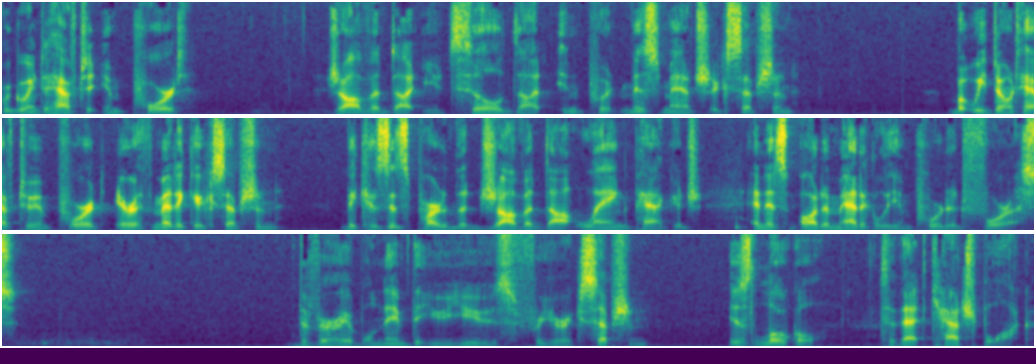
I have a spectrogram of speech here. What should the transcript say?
We're going to have to import java.util.inputMismatch exception, but we don't have to import arithmetic exception because it's part of the java.lang package and it's automatically imported for us. The variable name that you use for your exception is local to that catch block.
